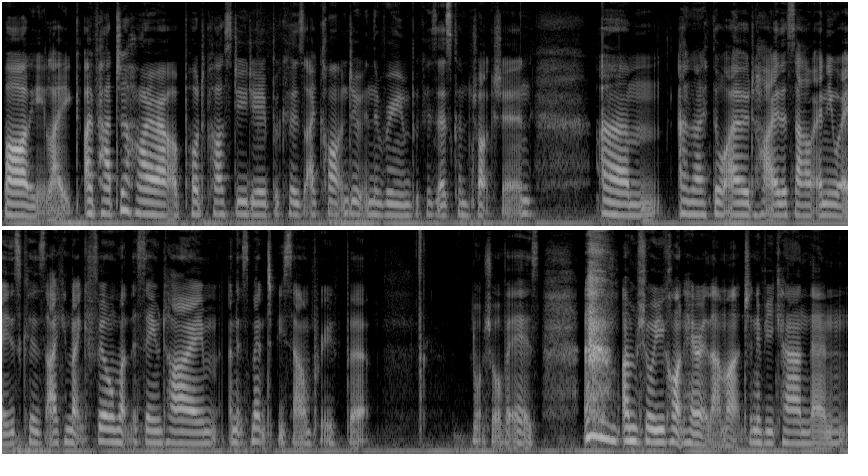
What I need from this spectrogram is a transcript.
Bali. Like, I've had to hire out a podcast studio because I can't do it in the room because there's construction. Um, and I thought I would hire this out anyways because I can like film at the same time and it's meant to be soundproof, but not sure if it is. I'm sure you can't hear it that much, and if you can, then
